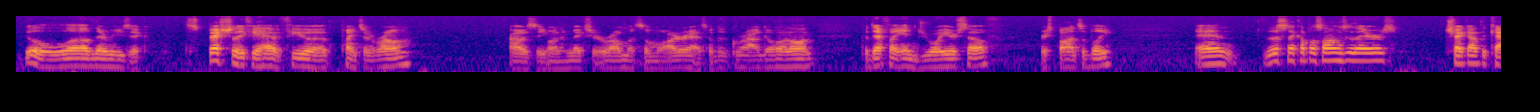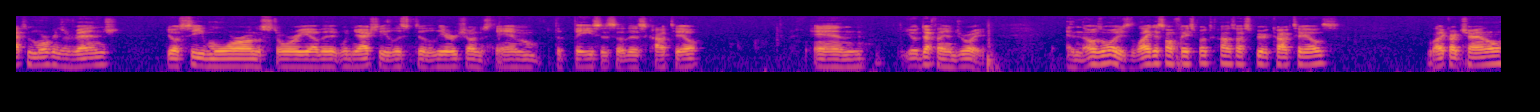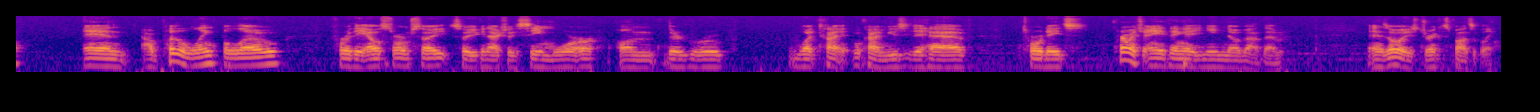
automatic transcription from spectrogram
You'll love their music, especially if you have a few uh, pints of rum Obviously, you want to mix your rum with some water, have some good grog going on. But definitely enjoy yourself responsibly. And listen to a couple songs of theirs. Check out the Captain Morgan's Revenge. You'll see more on the story of it. When you actually listen to the lyrics, you understand the basis of this cocktail. And you'll definitely enjoy it. And as always, like us on Facebook, Spirit Cocktails. Like our channel. And I'll put a link below for the Alestorm site, so you can actually see more on their group, what kind what kind of music they have, tour dates, pretty much anything that you need to know about them. And as always, drink responsibly.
